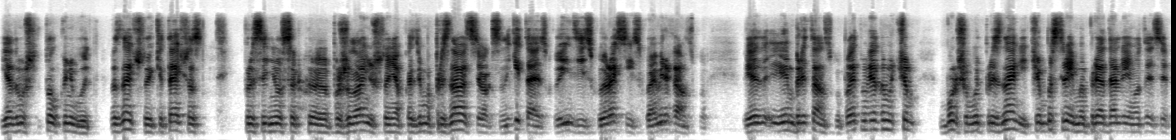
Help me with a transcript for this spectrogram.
я думаю, что толку не будет. Вы знаете, что и Китай сейчас присоединился к э, пожеланию, что необходимо признавать все вакцины, китайскую, индийскую, российскую, американскую и британскую. Поэтому я думаю, чем больше будет признаний, чем быстрее мы преодолеем вот эти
